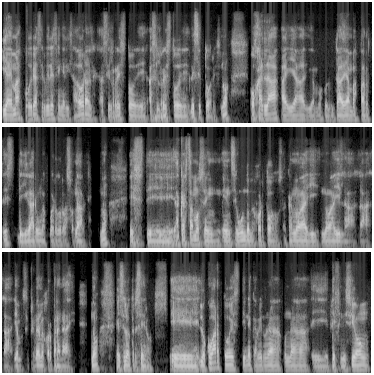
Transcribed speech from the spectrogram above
y además podría servir de señalizador hacia el resto de, hacia el resto de, sectores. ¿no? Ojalá haya, digamos, voluntad de ambas partes de llegar a un acuerdo razonable. ¿no? Este, acá estamos en, en segundo mejor todos, acá no hay, no hay la, la, digamos, el primer mejor para nadie, ¿no? Ese es lo tercero. Eh, lo cuarto es, tiene que haber una, una eh, definición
